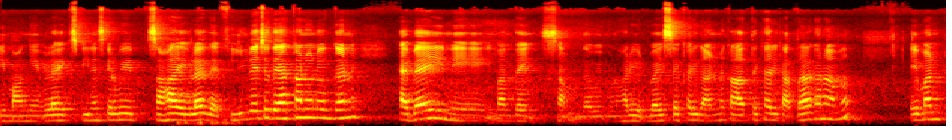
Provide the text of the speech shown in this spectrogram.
ඒ මම ඒ වෙලාව එක්ස්පීරියන්ස් කරපු සහ ඒ වෙලාව දැන් ෆීල් වෙච්ච දෙයක් අනුවනේ ඔක් ගන්න. හැබැයි මේ මම දැන් සම්දව මොන හරි ඇඩ්වයිස් එකක් හරි ගන්න කාත් එක්ක හරි කතා කරාම එමන්ට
